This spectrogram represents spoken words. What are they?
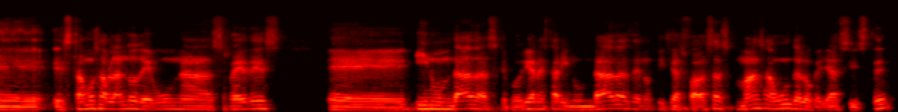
estamos hablando de unas redes inundadas, que podrían estar inundadas de noticias falsas, más aún de lo que ya existe,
